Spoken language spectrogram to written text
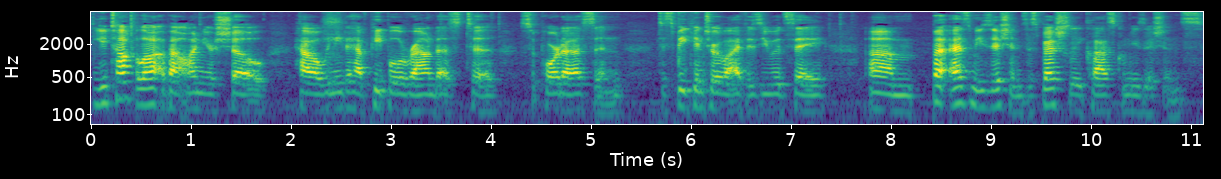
you talk a lot about on your show how we need to have people around us to support us and to speak into our life, as you would say. Um, but as musicians, especially classical musicians,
